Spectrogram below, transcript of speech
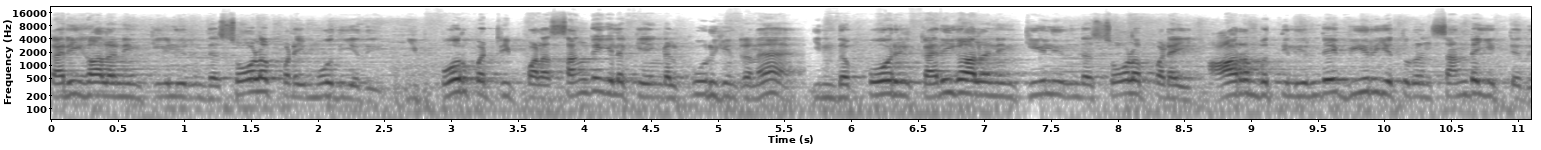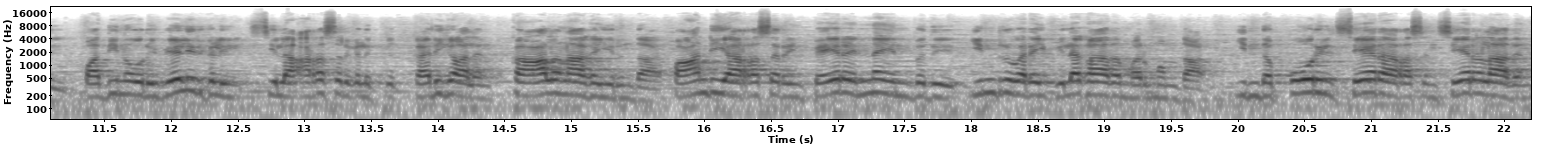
கரிகாலனின் கீழிருந்த சோழப்படை மோதியது. இப்போர் பற்றி பல சங்க இலக்கியங்கள் கூறுகின்றன. இந்த போரில் கரிகாலனின் கீழ் இருந்த சோழப்படை ஆரம்பத்தில் இருந்தே வீரியத்துடன் சண்டையிட்டது. பதினோரு வேளிர்களில் சில அரசர்களுக்கு கரிகாலன் காலனாக இருந்தார். பாண்டிய அரசரின் பெயர் என்ன என்பது இன்று வரை விலகாத மர்மம்தான். இந்த போரில் சேர அரசன் சேரலாதன்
